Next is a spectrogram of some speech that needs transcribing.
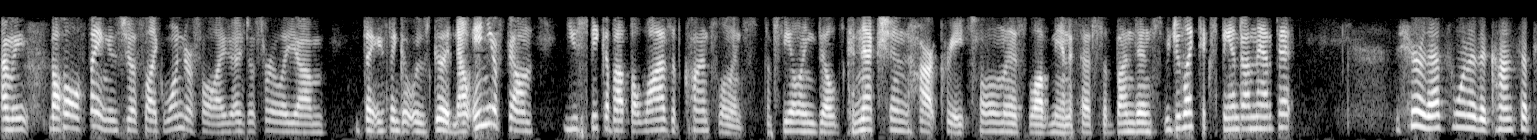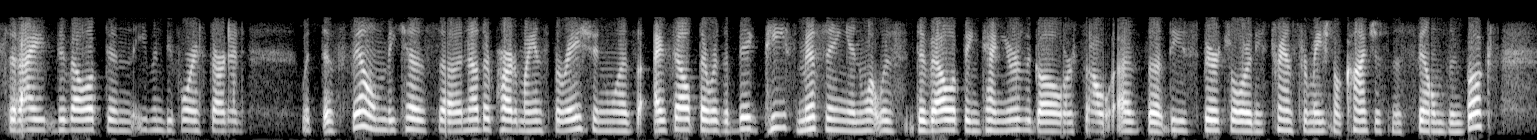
I mean, the whole thing is just like wonderful. I, I just really um think, think it was good. Now, in your film, you speak about the laws of confluence. The feeling builds connection, heart creates wholeness, love manifests abundance. Would you like to expand on that a bit? Sure, that's one of the concepts that I developed and even before I started with the film because uh, another part of my inspiration was I felt there was a big piece missing in what was developing 10 years ago or so as the these spiritual or these transformational consciousness films and books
